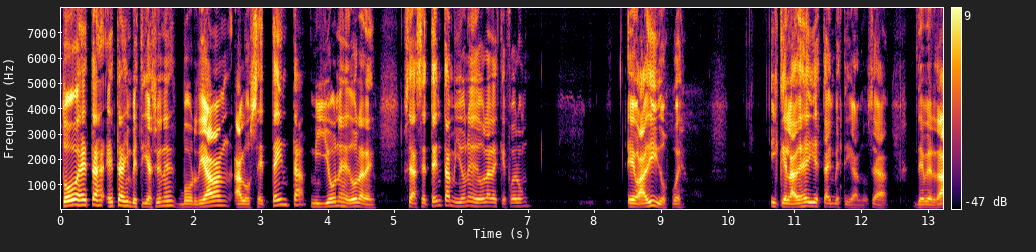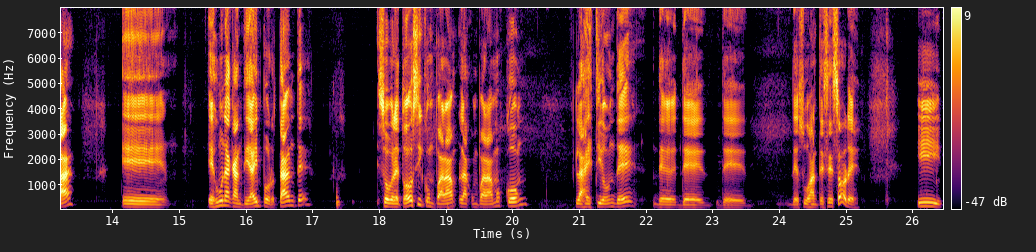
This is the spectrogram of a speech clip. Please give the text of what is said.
todas estas, estas investigaciones bordeaban a los 70 millones de dólares, o sea, 70 millones de dólares que fueron evadidos, pues, y que la DGI está investigando. O sea, de verdad, eh, es una cantidad importante, sobre todo si la comparamos con la gestión de, de, sus antecesores. Y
